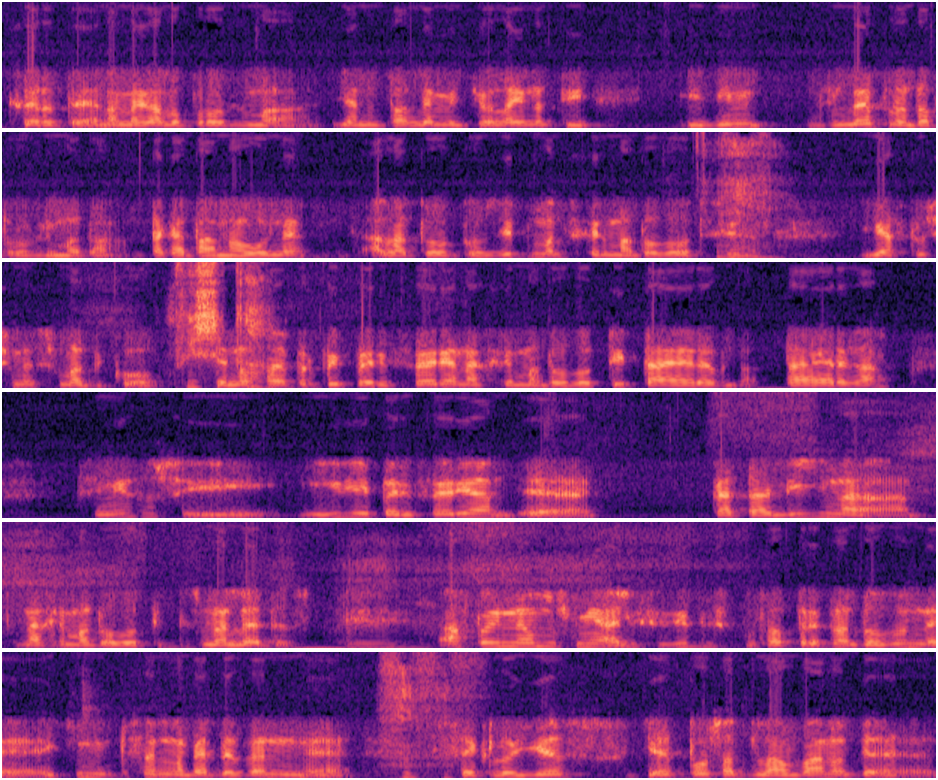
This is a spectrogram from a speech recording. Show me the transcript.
ξέρετε ένα μεγάλο πρόβλημα για να τα λέμε και όλα είναι ότι οι Δήμοι βλέπουν τα προβλήματα, τα κατανοούν, αλλά το, το ζήτημα της χρηματοδότησης yeah. για αυτούς είναι σημαντικό. Φυσικά. ενώ θα έπρεπε η περιφέρεια να χρηματοδοτεί τα, έρευνα, τα έργα, συνήθως η, η ίδια η περιφέρεια ε, καταλήγει να, να χρηματοδοτεί τις μελέτες. Mm. Αυτό είναι όμως μια άλλη συζήτηση που θα πρέπει να το δουν εκείνοι που θέλουν να κατεβαίνουν σε εκλογές και πώς αντιλαμβάνονται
